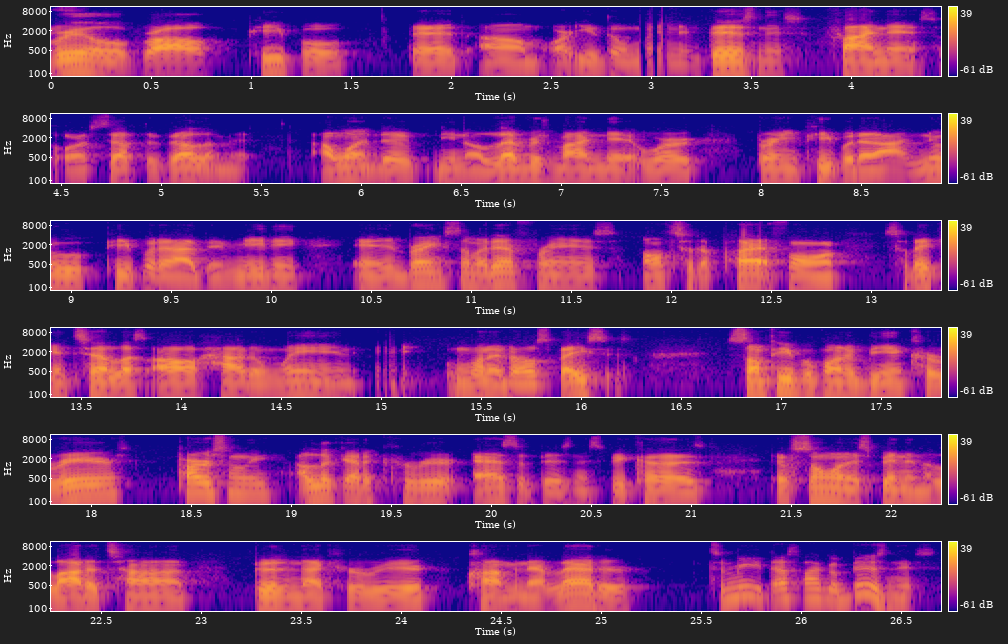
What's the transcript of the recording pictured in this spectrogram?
real, raw people that um, are either winning in business, finance, or self development. I want to, you know, leverage my network bring people that I knew, people that I've been meeting, and bring some of their friends onto the platform so they can tell us all how to win in one of those spaces. Some people are going to be in careers. Personally, I look at a career as a business because if someone is spending a lot of time building that career, climbing that ladder, to me, that's like a business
